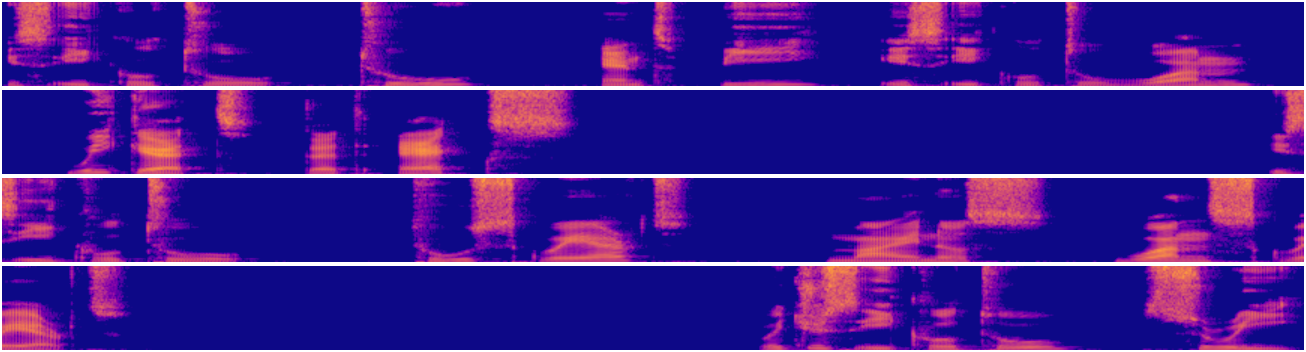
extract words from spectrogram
is equal to 2 and b is equal to 1, we get that x is equal to 2 squared minus 1 squared, which is equal to 3.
